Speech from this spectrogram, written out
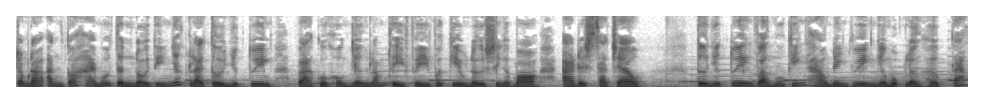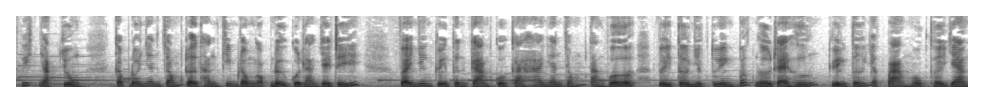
Trong đó anh có hai mối tình nổi tiếng nhất là Từ Nhật Tuyên và cuộc hôn nhân lắm thị phi với kiều nữ Singapore Aris Sachel. Từ Nhật Tuyên và Ngô Kiến Hào nên duyên nhờ một lần hợp tác viết nhạc chung, cặp đôi nhanh chóng trở thành kim đồng ngọc nữ của làng giải trí. Vậy nhưng chuyện tình cảm của cả hai nhanh chóng tan vỡ vì Từ Nhật Tuyên bất ngờ rẽ hướng chuyển tới Nhật Bản một thời gian.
